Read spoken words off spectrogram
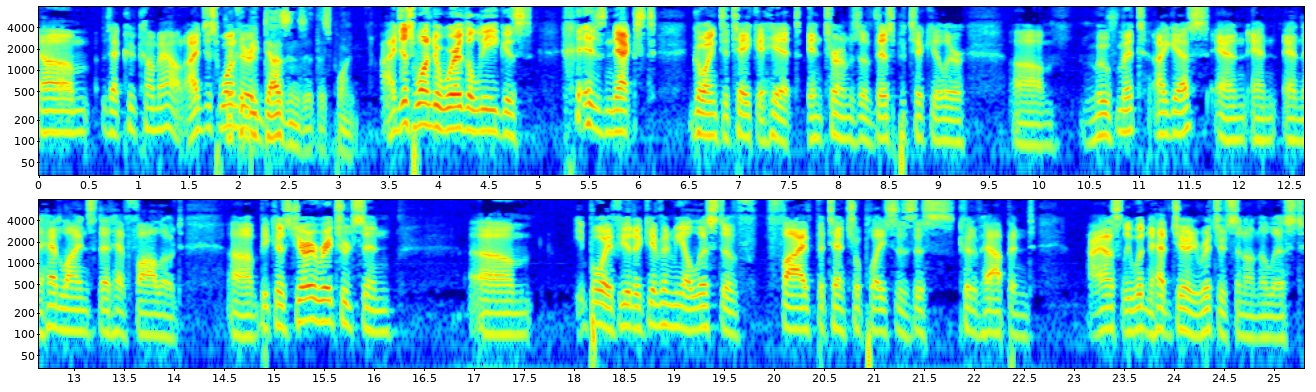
um, that could come out? I just there wonder. could be dozens at this point. I just wonder where the league is is next going to take a hit in terms of this particular um, movement, I guess, and, and, and the headlines that have followed. Uh, because Jerry Richardson, um, boy, if you'd have given me a list of five potential places this could have happened, I honestly wouldn't have Jerry Richardson on the list.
